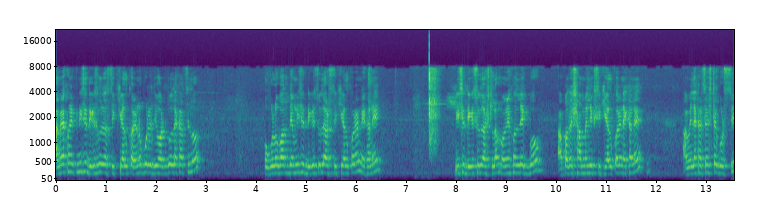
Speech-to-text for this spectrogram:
আমি এখন একটু নিচের দিকে চলে যাচ্ছি, খেয়াল করেন, উপরে যে ওয়ার্ডগুলো লেখা ছিল ওগুলো বাদ দিয়ে নিচের দিকে চলে আসছি, খেয়াল করেন এখানে। নিচের দিকে চলে আসলাম, আমি এখন লিখব, আপনাদের সামনে লিখছি, খেয়াল করেন এখানে। আমি লেখার চেষ্টা করছি,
